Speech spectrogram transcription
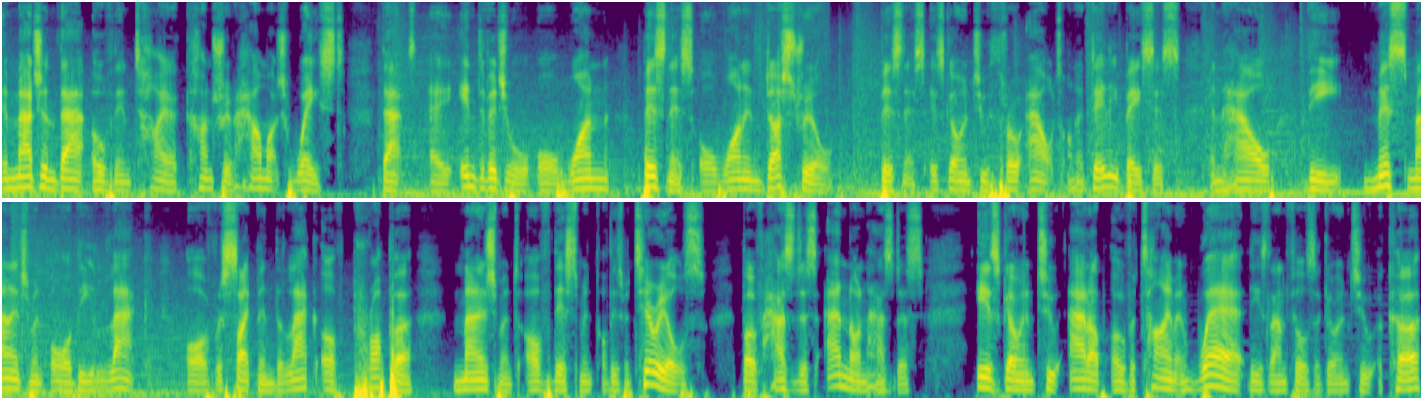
imagine that over the entire country of how much waste that a individual or one business or one industrial business is going to throw out on a daily basis and how the mismanagement or the lack of recycling the lack of proper management of this of these materials both hazardous and non-hazardous is going to add up over time and where these landfills are going to occur,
